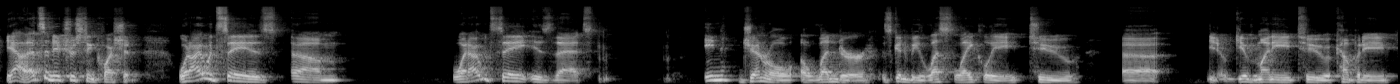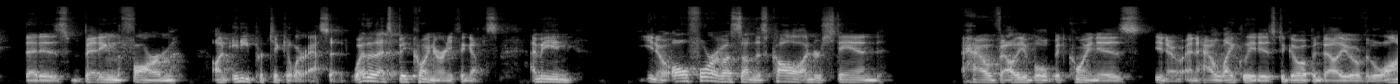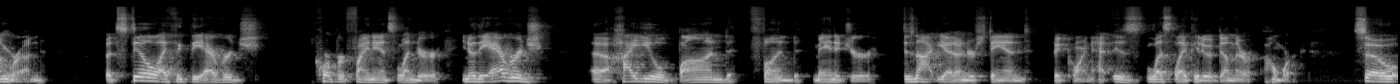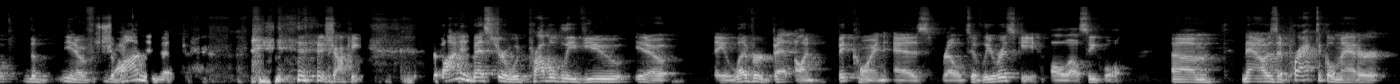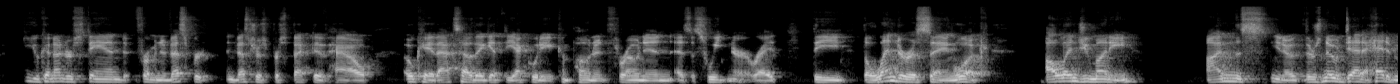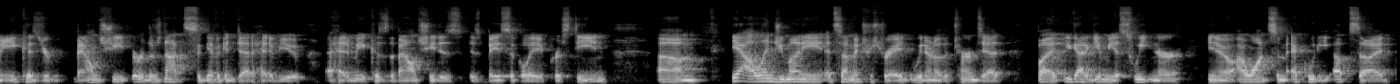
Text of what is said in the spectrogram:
Yeah, that's an interesting question. What I would say is, um, what I would say is that in general, a lender is going to be less likely to, uh, you know, give money to a company that is betting the farm on any particular asset, whether that's Bitcoin or anything else. I mean, you know, all four of us on this call understand how valuable Bitcoin is, you know, and how likely it is to go up in value over the long run. But still, I think the average corporate finance lender, you know, the average uh, high yield bond fund manager does not yet understand Bitcoin, ha- is less likely to have done their homework. So the you know shocking. the bond investor, shocking. The bond investor would probably view you know a levered bet on Bitcoin as relatively risky, all else equal. Um, now, as a practical matter, you can understand from an investor investor's perspective how okay, that's how they get the equity component thrown in as a sweetener, right? The the lender is saying, look, I'll lend you money. I'm this, you know, there's no debt ahead of me because your balance sheet, or there's not significant debt ahead of you ahead of me because the balance sheet is is basically pristine. Um, yeah, I'll lend you money at some interest rate. We don't know the terms yet, but you got to give me a sweetener. You know, I want some equity upside.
